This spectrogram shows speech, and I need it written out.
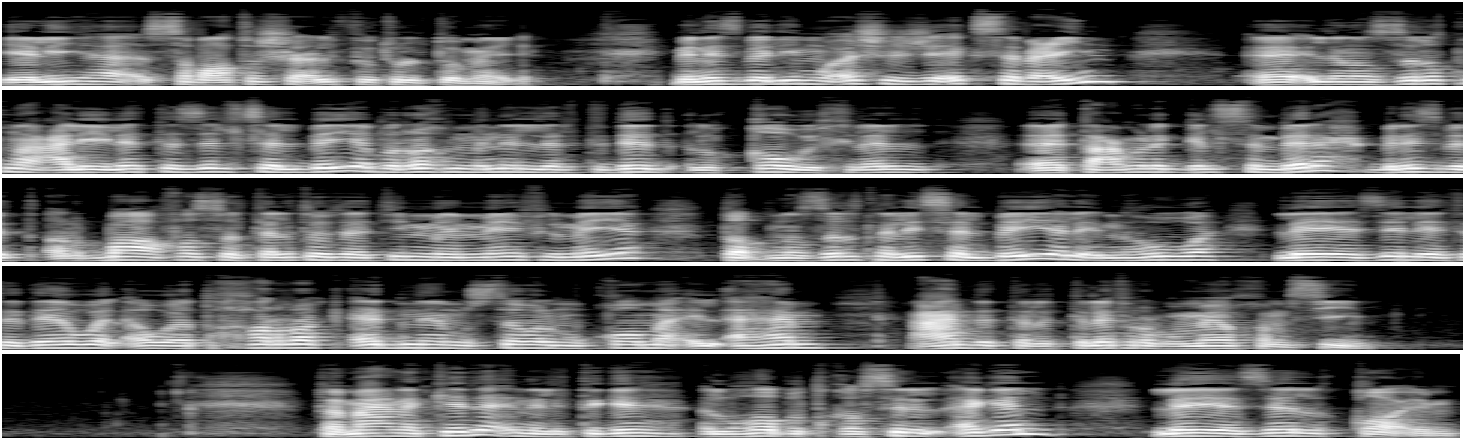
يليها 17300 بالنسبة لمؤشر EGX 70 آه، اللي نظرتنا عليه لا تزال سلبية بالرغم من الارتداد القوي خلال آه، تعامل الجلسة امبارح بنسبة 4.33 من 100% طب نظرتنا ليه سلبية؟ لأن هو لا يزال يتداول أو يتحرك أدنى مستوى المقاومة الأهم عند 3450 فمعنى كده إن الاتجاه الهابط قصير الأجل لا يزال قائم.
